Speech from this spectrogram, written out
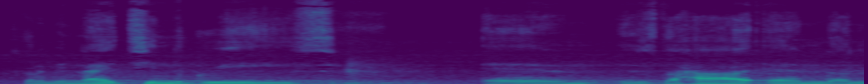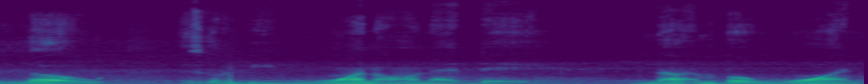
It's going to be 19 degrees, and is the high and the low is going to be one on that day. Nothing but one.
